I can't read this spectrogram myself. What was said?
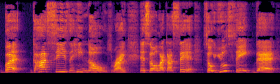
but God sees and He knows, right? And so, like I said, so you think that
